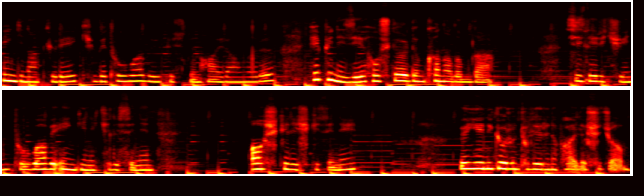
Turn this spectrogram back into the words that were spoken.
Engin Akyürek ve Tuğba Büyüküstün hayranları hepinizi hoş gördüm kanalımda. Sizler için Tuğba ve Engin ikilisinin aşk ilişkisini ve yeni görüntülerini paylaşacağım.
